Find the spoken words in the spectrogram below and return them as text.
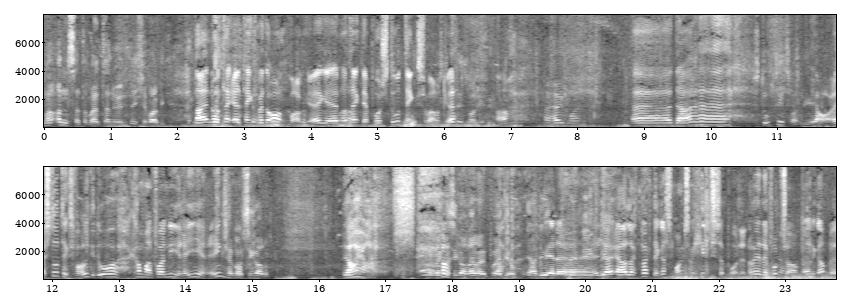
man ansetter på NTNU, det er ikke valg. Nei, nå tenk, jeg tenkte på et annet valg. Jeg, nå tenkte jeg på stortingsvalget. Stortingsvalget. Ja. Hei, hei. Eh, der eh, Stortingsvalget. Ja, stortingsvalg. Da kan man få en ny regjering. Kjenner du sigarer? Ja, ja. Ja, du er det. Jeg, jeg har lagt merke til ganske mange som hilser på det. Nå er det folk som er det gamle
